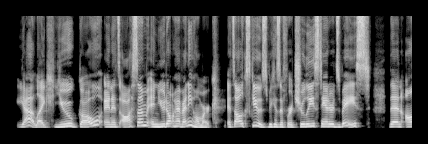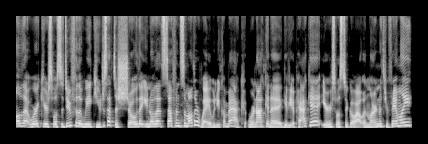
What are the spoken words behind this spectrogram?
yeah, like you go and it's awesome and you don't have any homework. It's all excused because if we're truly standards based, then all of that work you're supposed to do for the week, you just have to show that you know that stuff in some other way when you come back. We're not going to give you a packet. You're supposed to go out and learn with your family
